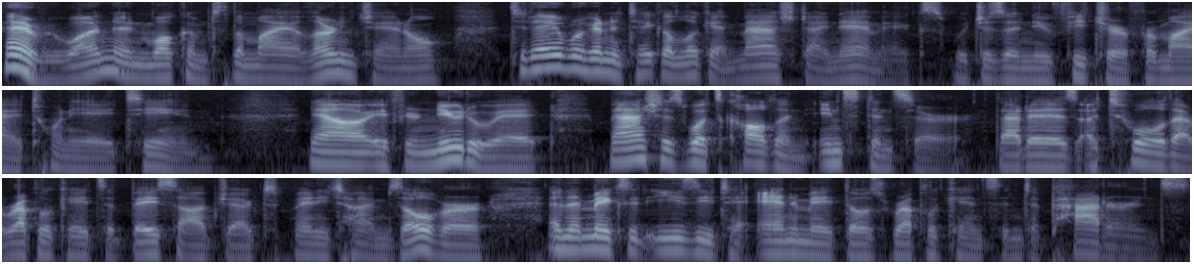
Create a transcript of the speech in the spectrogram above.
Hey everyone, and welcome to the Maya Learning Channel. Today we're going to take a look at Mash Dynamics, which is a new feature for Maya 2018. Now, if you're new to it, Mash is what's called an instancer. That is, a tool that replicates a base object many times over, and then makes it easy to animate those replicants into patterns.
